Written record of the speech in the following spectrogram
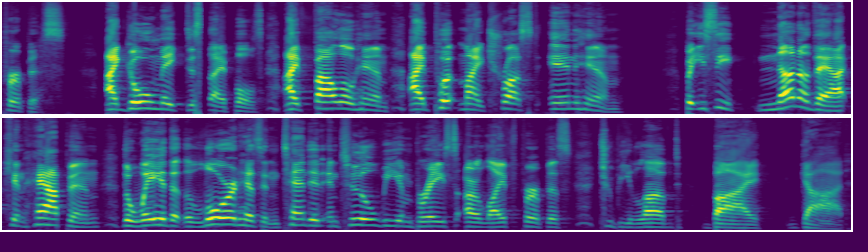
purpose. I go make disciples. I follow him. I put my trust in him. But you see, none of that can happen the way that the Lord has intended until we embrace our life purpose to be loved by God.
